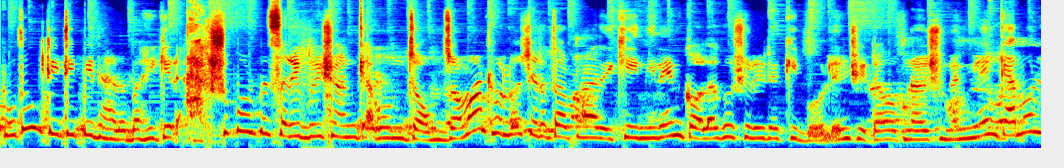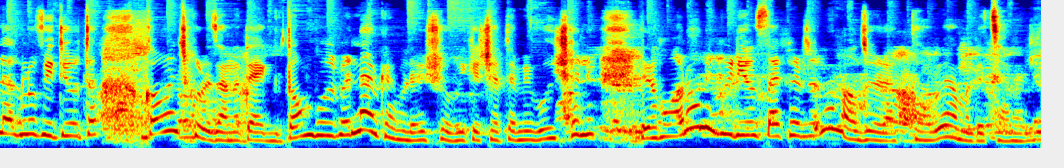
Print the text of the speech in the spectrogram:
প্রথম টিটিপি ধারাবাহিকের একশো পর্ব সেলিব্রেশন কেমন জমজমাট হলো সেটা তো আপনারা দেখেই নিলেন। কলা কুশলীরা কি বললেন সেটাও আপনারা শুনে নিলেন। কেমন লাগল ভিডিওটা? কমেন্ট করে জানাতে একদম ভুলবেন না। আর ক্যামেরার সবিকের সাথে আমি বৈশালী। এরকম আরও অনেক ভিডিওস দেখার জন্য নজর রাখতে হবে আমাদের চ্যানেলে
